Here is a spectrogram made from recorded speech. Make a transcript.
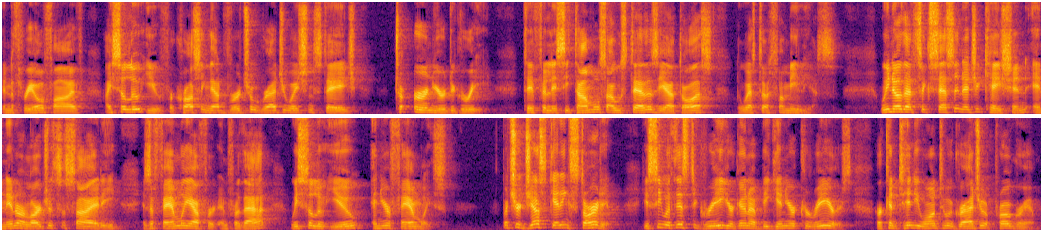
in the 305, I salute you for crossing that virtual graduation stage to earn your degree. Te felicitamos a ustedes y a todas nuestras familias. We know that success in education and in our larger society is a family effort, and for that, we salute you and your families. But you're just getting started. You see, with this degree, you're going to begin your careers or continue on to a graduate program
